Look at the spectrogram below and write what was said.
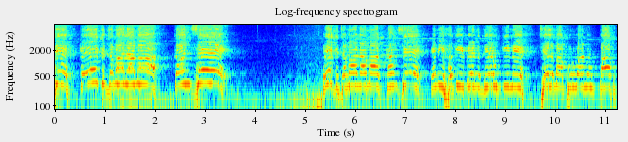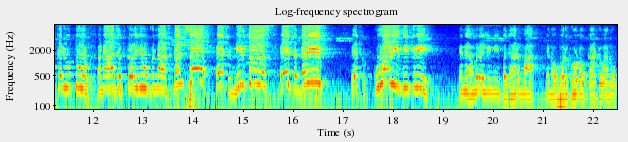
છે કે એક જમાનામાં કંસે એક જમાનામાં કંસે એની હગી બેન દેવકીને જેલમાં પૂરવાનું પાપ કર્યું હતું અને આજ કળયુગના કંસે એક નિર્દોષ, એક ગરીબ, એક કુંવારી દીકરી એને અમરેલીની બજારમાં એનો વરઘોડો કાઢવાનું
